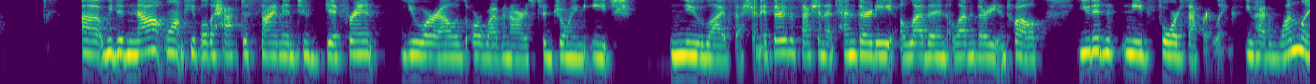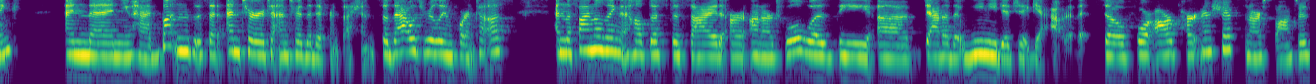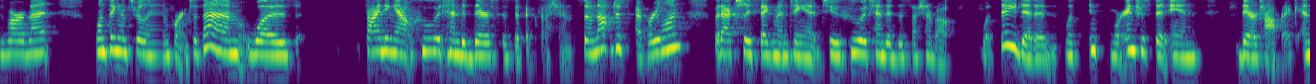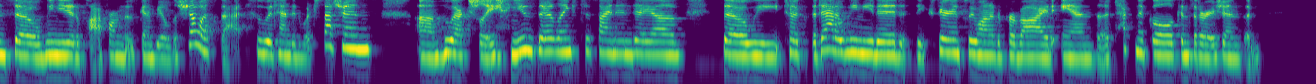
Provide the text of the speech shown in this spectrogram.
uh, we did not want people to have to sign into different urls or webinars to join each new live session if there's a session at 10.30 11 11.30 and 12 you didn't need four separate links you had one link and then you had buttons that said enter to enter the different sessions so that was really important to us and the final thing that helped us decide our, on our tool was the uh, data that we needed to get out of it. So for our partnerships and our sponsors of our event, one thing that's really important to them was finding out who attended their specific session. So not just everyone, but actually segmenting it to who attended the session about what they did and was in, were interested in their topic. And so we needed a platform that was going to be able to show us that who attended which sessions, um, who actually used their link to sign in day of. So we took the data we needed, the experience we wanted to provide, and the technical considerations, and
